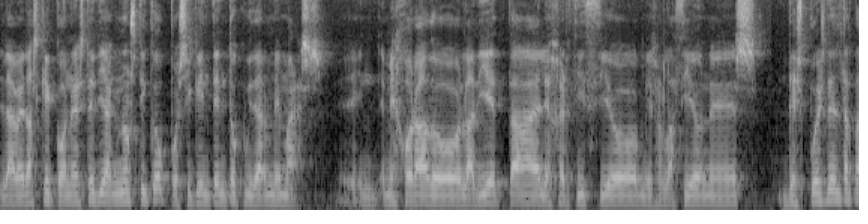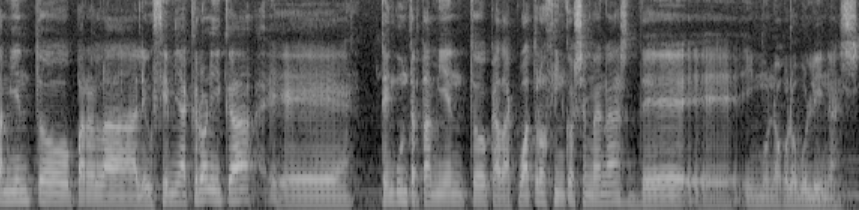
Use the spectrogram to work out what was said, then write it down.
la verdad es que con este diagnóstico pues sí que intento cuidarme más. Eh, he mejorado la dieta, el ejercicio, mis relaciones. Después del tratamiento para la leucemia crónica, eh, tengo un tratamiento cada cuatro o cinco semanas de eh, inmunoglobulinas.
